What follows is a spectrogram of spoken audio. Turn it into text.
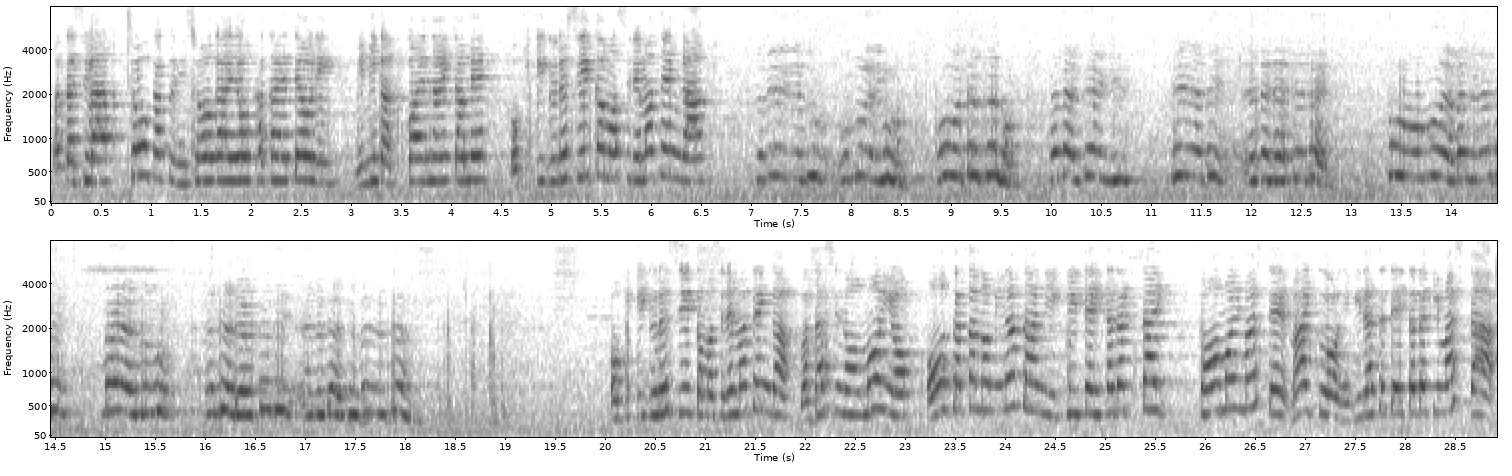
私は聴覚に障害を抱えており耳が聞こえないためお聞き苦しいかもしれませんがお聞き苦しいかもしれませんが私の思いを大阪の皆さんに聞いていただきたい。そう思いましてマイクを握らせていただきました。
